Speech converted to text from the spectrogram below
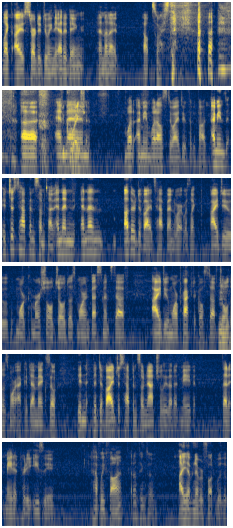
like I started doing the editing, and then I outsourced it. uh, and then what I mean, what else do I do for the pod? I mean, it just happens sometimes, and then and then other divides happened where it was like I do more commercial, Joel does more investment stuff, I do more practical stuff, Joel does more academic. So then the divide just happened so naturally that it made that it made it pretty easy. Have we fought? I don't think so. I have never fought with a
